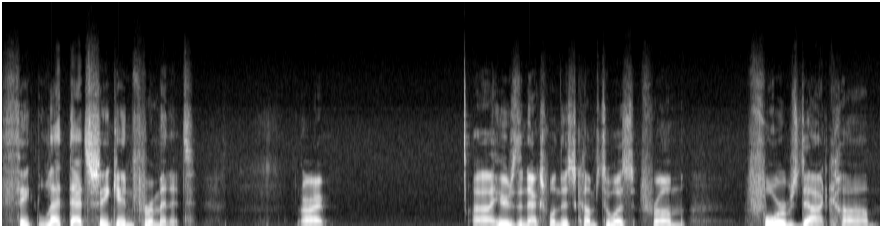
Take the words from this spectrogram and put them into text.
think let that sink in for a minute. All right. Uh, here's the next one. This comes to us from Forbes.com.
